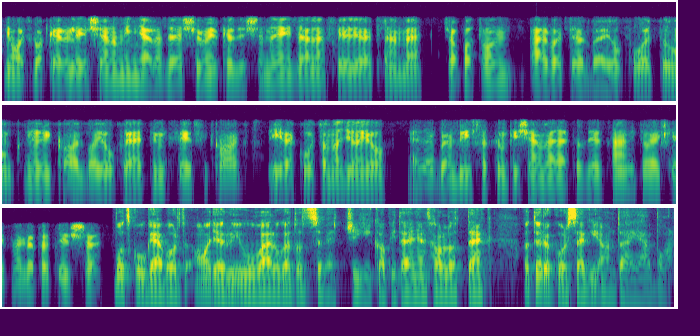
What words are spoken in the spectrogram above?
nyolcba kerülésen mindjárt az első mérkőzésen nehéz ellenfél jött. Csapaton párbajtörben jók voltunk, női kardban jók lehetünk, férfi kard évek óta nagyon jó, ezekben bízhatunk is, emellett azért számító egy-két meglepetésre. Bockó Gábort, a magyar vívó válogatott szövetségi kapitányát hallották a törökországi Antályából.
